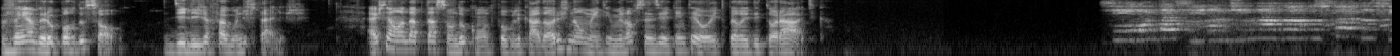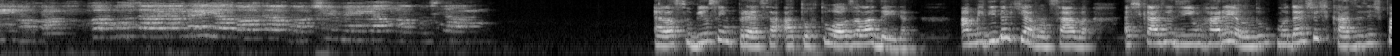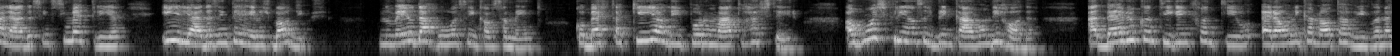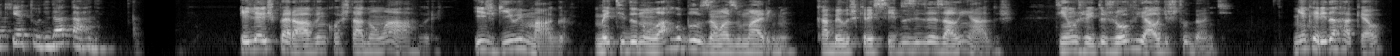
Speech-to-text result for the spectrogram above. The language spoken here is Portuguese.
Venha ver o pôr do sol, de Lígia Fagundes Telles. Esta é uma adaptação do conto publicado originalmente em 1988 pela editora Ática. Ela subiu sem pressa a tortuosa ladeira. À medida que avançava, as casas iam rareando, modestas casas espalhadas sem simetria e ilhadas em terrenos baldios. No meio da rua, sem calçamento, coberta aqui e ali por um mato rasteiro, algumas crianças brincavam de roda. A débil cantiga infantil era a única nota viva na quietude da tarde. Ele a esperava encostado a uma árvore, esguio e magro, metido num largo blusão azul marinho, cabelos crescidos e desalinhados. Tinha um jeito jovial de estudante. Minha querida Raquel,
